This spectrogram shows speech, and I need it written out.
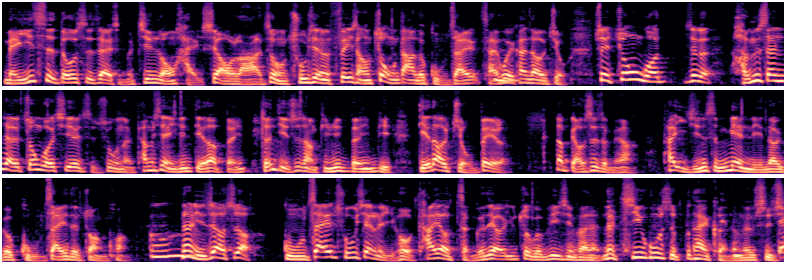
每一次都是在什么金融海啸啦，这种出现了非常重大的股灾才会看到九，所以中国这个恒生的中国企业指数呢，他们现在已经跌到本整体市场平均本益比跌到九倍了，那表示怎么样？它已经是面临到一个股灾的状况。哦，那你就要知道。股灾出现了以后，它要整个要做个 V 型反转，那几乎是不太可能的事情，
